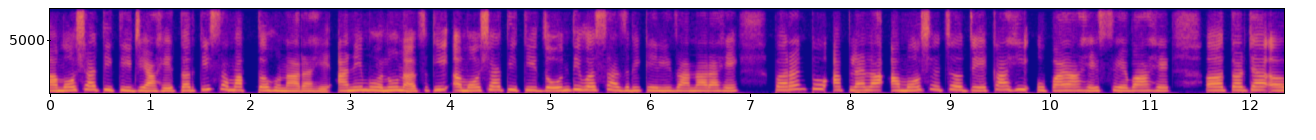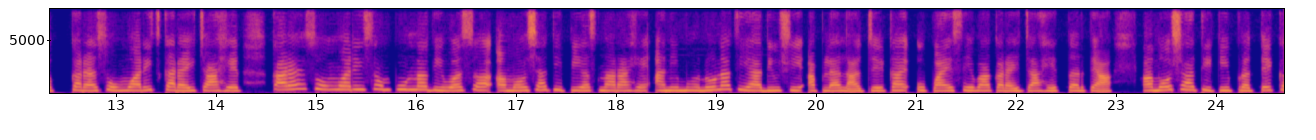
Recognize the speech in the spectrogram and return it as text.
अ, तिथी जी आहे तर ती समाप्त होणार आहे. आणि म्हणूनच की अमावस्या तिथी दोन दिवस साजरी केली जाणार आहे. परंतु आपल्याला अमावस्येचं जे काही उपाय आहे सेवा आहे तर त्या करा सोमवारीच करायच्या आहेत. कारण सोमवारी संपूर्ण दिवस अ, तिथी असणार आहे. आणि म्हणूनच या दिवशी आपल्याला जे काय उपाय सेवा करायच्या आहेत तर त्या अमोशा तिथी प्रत्येक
